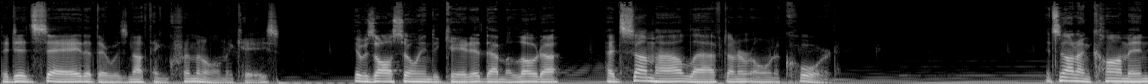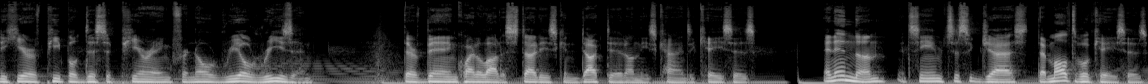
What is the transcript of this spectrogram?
They did say that there was nothing criminal in the case. It was also indicated that Melota had somehow left on her own accord. It's not uncommon to hear of people disappearing for no real reason. There have been quite a lot of studies conducted on these kinds of cases, and in them, it seems to suggest that multiple cases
